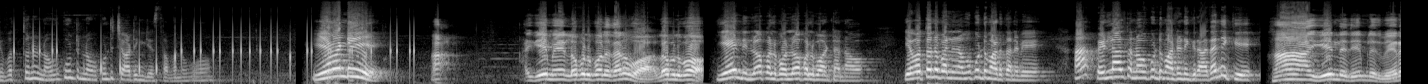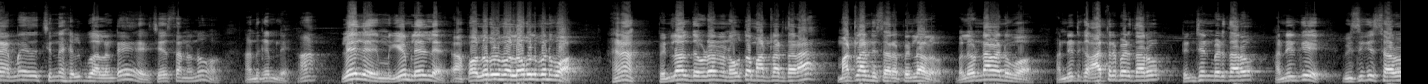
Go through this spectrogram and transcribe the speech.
ఎవరితోనూ నవ్వుకుంటూ నవ్వుకుంటూ చాటింగ్ చేస్తావా నువ్వు? ఏమండి? ఆ, ఏమే లోపల పోలేదా నువ్వు? లోపల పో. ఏంది లోపల పో లోపల పో అంటున్నావు? ఎవరితోనూ పని నవ్వుకుంటూ మాట్లాడతానవే. ఆ పెళ్ళాలతో నవ్వుకుంటూ మాట్లాడడానికి రాదా నీకు? ఆ, ఏం లేదు ఏం లేదు. వేరే అమ్మాయి ఏదో చిన్న హెల్ప్ కావాలంటే చేస్తాను అందుకనిలే ఆ, లేదు లేదు ఏం లేదులే ఆ, పో లోపల పో లోపల పని పో అయినా పెళ్ళాలతో ఎవడన్నా నవ్వుతో మాట్లాడతారా? మాట్లాడిస్తారా పిల్లలు భలే ఉన్నావా నువ్వు. అన్నిటికీ ఆత్ర పెడతారు టెన్షన్ పెడతారు అన్నిటికీ విసిగిస్తారు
